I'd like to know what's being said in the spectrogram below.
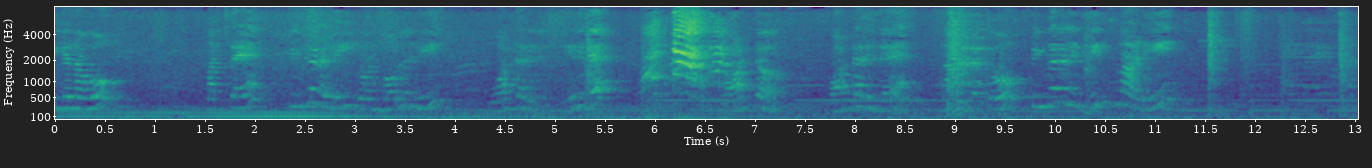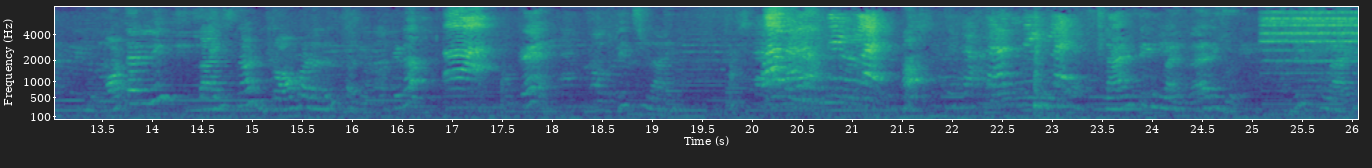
ಈಗ ನಾವು ಮತ್ತೆ ಫಿಂಗರ್ ಅಲ್ಲಿ ಒಂದು ಬೌಲ್ ಅಲ್ಲಿ ವಾಟರ್ ಇದೆ. ಏನಿದೆ? ವಾಟರ್ ಅಲ್ಲಿ ಲೈನ್ಸ್ನ ಡ್ರಾ ಮಾಡೋದು ಕಲಿಯೋಣ ಓಕೆನಾ? Okay? Which line planting line very good which line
